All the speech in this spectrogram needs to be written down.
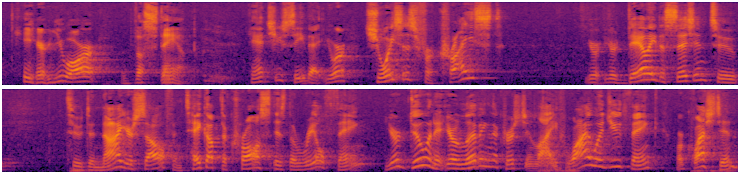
here. You are the stamp. Can't you see that? Your choices for Christ, your, your daily decision to, to deny yourself and take up the cross is the real thing. You're doing it. You're living the Christian life. Why would you think or question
